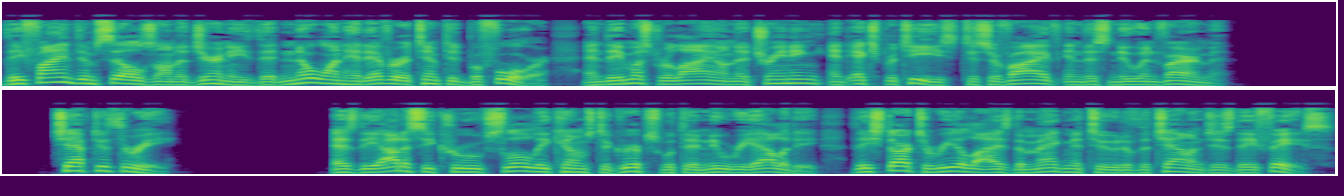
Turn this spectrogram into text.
They find themselves on a journey that no one had ever attempted before, and they must rely on their training and expertise to survive in this new environment. Chapter 3 as the Odyssey crew slowly comes to grips with their new reality, they start to realize the magnitude of the challenges they face.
